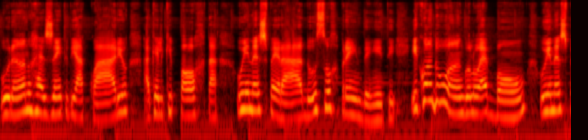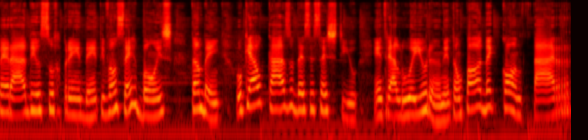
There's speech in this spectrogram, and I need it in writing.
Urano, regente de Aquário, aquele que porta o inesperado, o surpreendente. E quando o ângulo é bom, o inesperado e o surpreendente vão ser bons também. O que é o caso desse sextil entre a Lua e Urano. Então, pode contar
